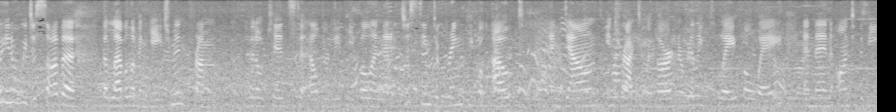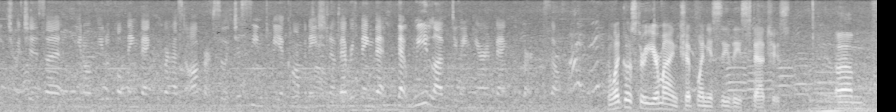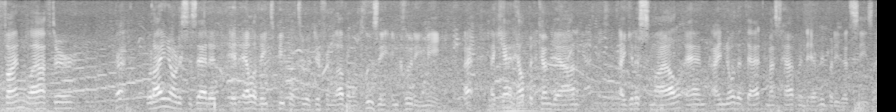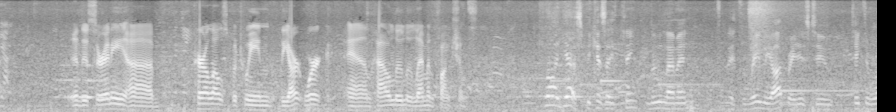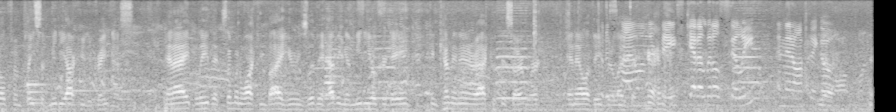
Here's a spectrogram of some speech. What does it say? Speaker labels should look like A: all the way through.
A: Well, you know, we just saw the the level of engagement from little kids to elderly people and that it just seemed to bring people out and down interacting with art in a really playful way. And then onto the beach which is a you know a beautiful thing Vancouver has to offer. So it just seemed to be a combination of everything that that we love doing here in Vancouver so.
B: And what goes through your mind Chip when you see these statues?
C: Um, fun laughter what I notice is that it, it elevates people to a different level, including including me. I, I can't help but come down. I get a smile, and I know that that must happen to everybody that sees it.
A: Yeah.
B: And is there any uh, parallels between the artwork and how Lululemon functions?
C: Well, yes, because I think Lululemon, the way we operate is to take the world from a place of mediocrity to greatness. And I believe that someone walking by here who's living, having a mediocre day can come and interact with this artwork and elevate
A: Put
C: their
A: smile
C: life.
A: on their face, get a little silly, and then off they go.
C: Yeah.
